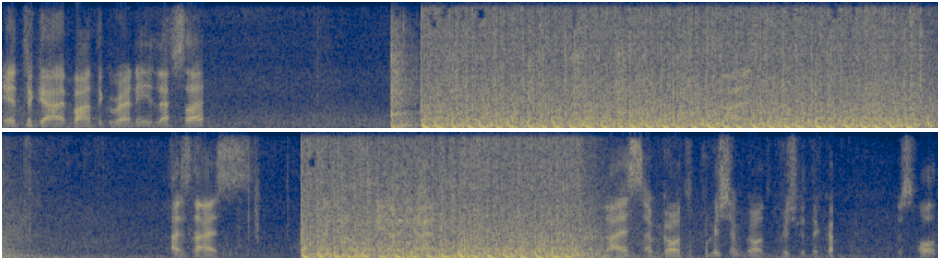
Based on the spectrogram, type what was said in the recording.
Hit the guy behind the granny, left side. Nice. Nice, nice. I don't know where the other guy is. Nice, I'm going to push, I'm going to push with the car. Just hold.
